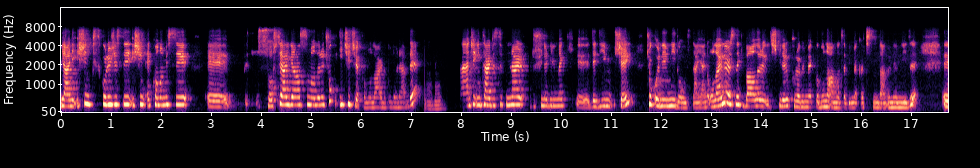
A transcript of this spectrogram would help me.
yani işin psikolojisi, işin ekonomisi, e, sosyal yansımaları çok iç içe konulardı bu dönemde. Hı hı. Bence interdisipliner düşünebilmek e, dediğim şey çok önemliydi o yüzden. Yani olaylar arasındaki bağları, ilişkileri kurabilmek ve bunu anlatabilmek açısından önemliydi. E,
